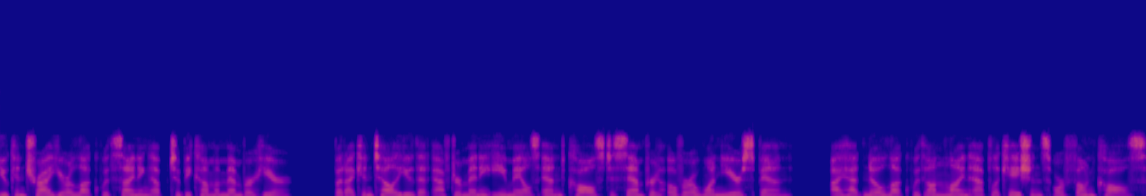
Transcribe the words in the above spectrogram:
You can try your luck with signing up to become a member here, but I can tell you that after many emails and calls to Sampra over a one-year span, I had no luck with online applications or phone calls.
